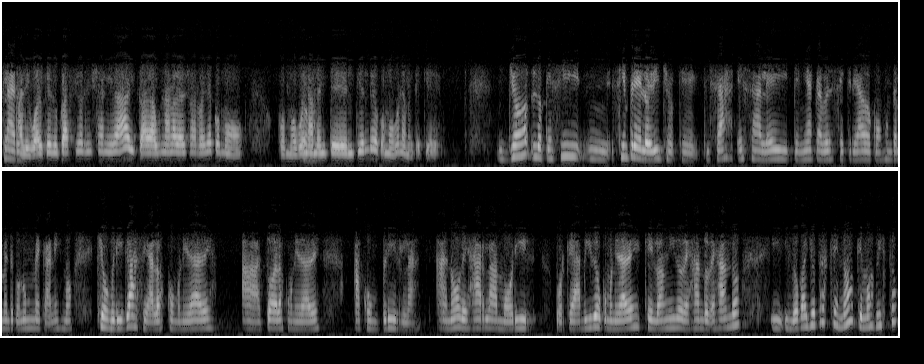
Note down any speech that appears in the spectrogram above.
claro. al igual que educación y sanidad, y cada una la desarrolla como como buenamente entiende o como buenamente quiere. Yo lo que sí mm, siempre lo he dicho que quizás esa ley tenía que haberse creado conjuntamente con un mecanismo que obligase a las comunidades, a todas las comunidades, a cumplirla, a no dejarla morir, porque ha habido comunidades que lo han ido dejando, dejando, y, y luego hay otras que no, que hemos visto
